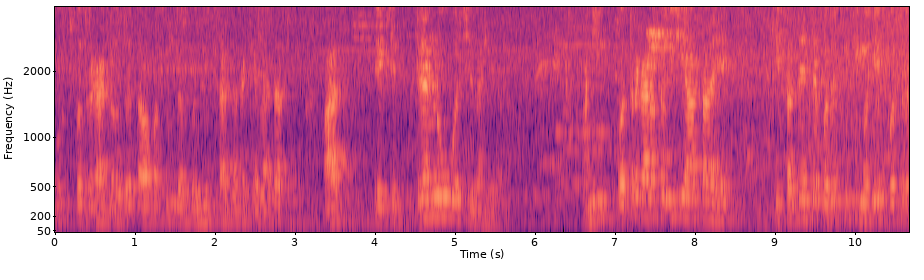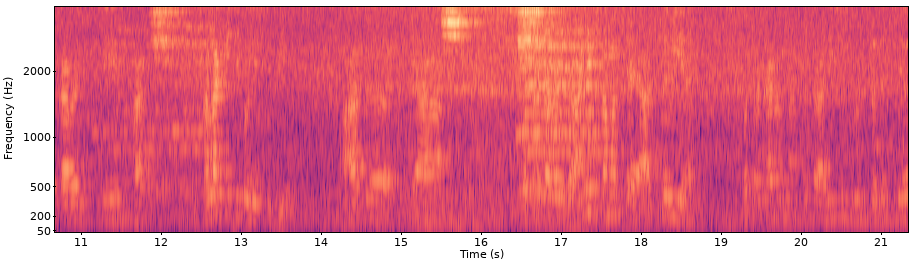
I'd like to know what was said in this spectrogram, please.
वृत्तपत्र काढलं होतं. तेव्हापासून दर्पण दिन साजरा केला जातो. आज एकशे त्र्याण्णव वर्षे झाली आणि पत्रकाराचा विषय असा आहे की सध्याच्या परिस्थितीमध्ये पत्रकारांची फार हलाखीची परिस्थिती आहे. आज या पत्रकारांच्या अनेक समस्या आहे. अडचणी आहे. पत्रकारांना कसं अधिस्वीकृत सदस्य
